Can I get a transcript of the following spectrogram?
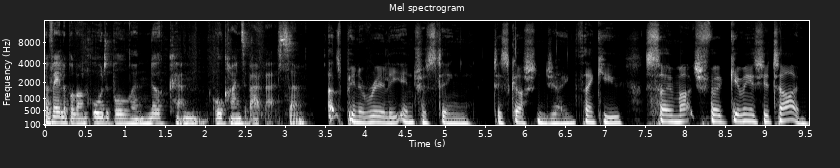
available on Audible and Nook and all kinds of outlets. So that's been a really interesting discussion, Jane. Thank you so much for giving us your time.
